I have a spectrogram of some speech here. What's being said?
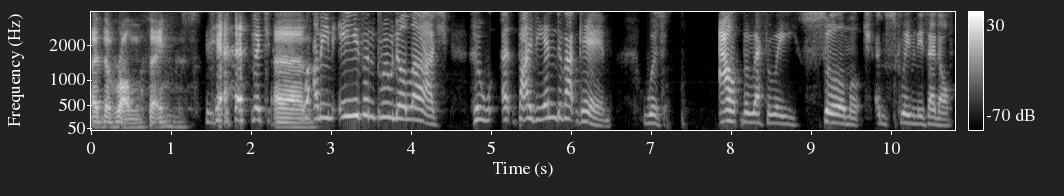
are the wrong things. Yeah, but Um, Well, I mean, even Bruno Lage, who uh, by the end of that game was out the referee so much and screaming his head off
